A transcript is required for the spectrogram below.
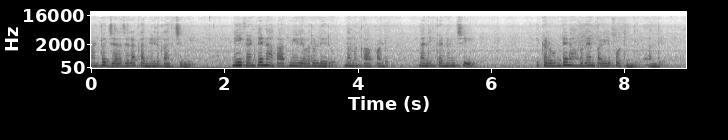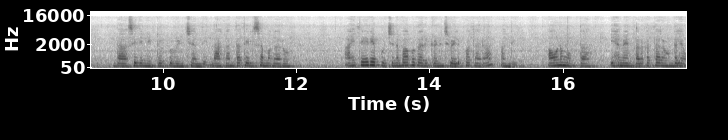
అంటూ జలజల కన్నీళ్ళు కార్చింది. నీకంటే నాకు ఆత్మీయులు ఎవరూ లేరు. నన్ను కాపాడు. నన్ను ఇక్కడి నుంచి ఇక్కడ ఉంటే నా హృదయం పగిలిపోతుంది అంది. దాసిది నిట్టూర్పు విడిచి అంది. నాకంతా తెలుసమ్మగారు అయితే రేపు చిన్నబాబు గారు ఇక్కడి నుంచి వెళ్ళిపోతారా? అంది. అవును ముక్త. ఇహ మేము కలకత్తాలో ఉండలేం.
